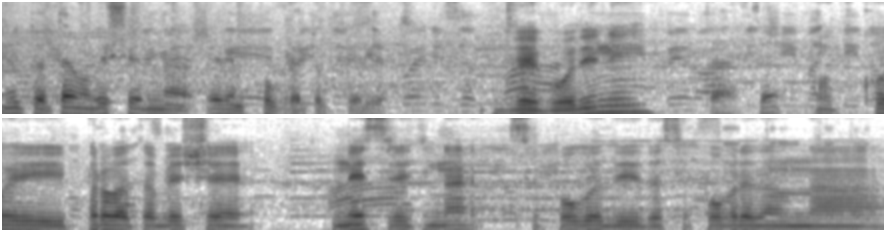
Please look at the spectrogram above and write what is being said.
Но тоа таму беше една, еден пократок период. Две години, Така. од кои првата беше несреќна, се погоди да се повредам на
